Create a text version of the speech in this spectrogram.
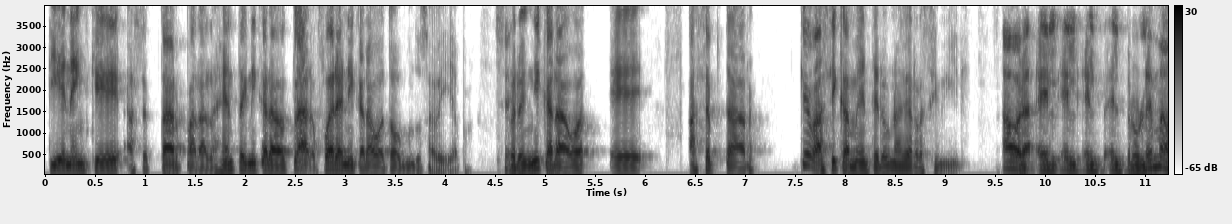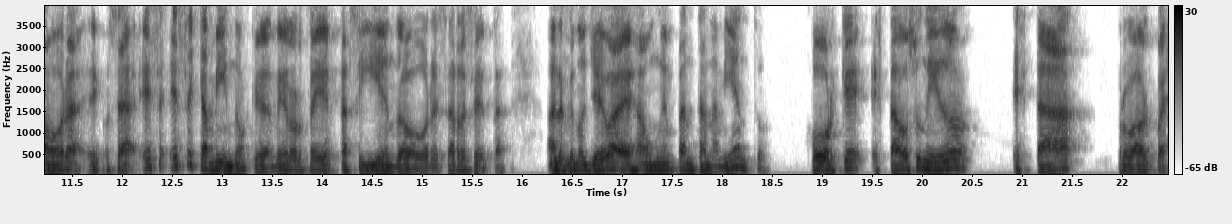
tienen que aceptar para la gente de Nicaragua, claro, fuera de Nicaragua todo el mundo sabía, pues, Pero en Nicaragua, eh, aceptar que básicamente era una guerra civil. Ahora, el, el, el, problema ahora, o sea, ese, ese camino que Daniel Ortega está siguiendo ahora, esa receta, a lo que nos lleva es a un empantanamiento, porque Estados Unidos está probable, pues,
